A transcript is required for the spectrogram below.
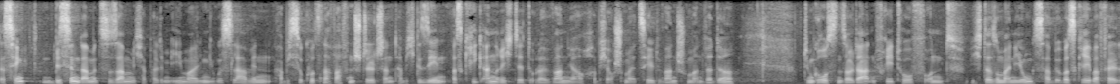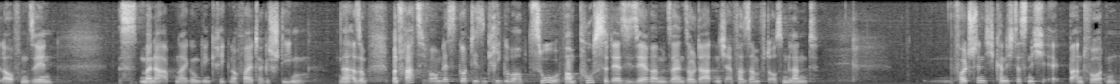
Das hängt ein bisschen damit zusammen, ich habe halt im ehemaligen Jugoslawien, habe ich so kurz nach Waffenstillstand, habe ich gesehen, was Krieg anrichtet, oder wir waren ja auch, habe ich auch schon mal erzählt, wir waren schon mal in Verdun, auf dem großen Soldatenfriedhof und wie ich da so meine Jungs habe übers Gräberfeld laufen sehen, ist meine Abneigung gegen Krieg noch weiter gestiegen. Na, also man fragt sich, warum lässt Gott diesen Krieg überhaupt zu? Warum pustet er Sisera mit seinen Soldaten nicht einfach sanft aus dem Land? Vollständig kann ich das nicht äh, beantworten.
